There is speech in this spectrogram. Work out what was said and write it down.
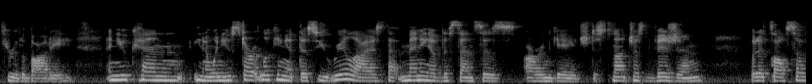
through the body. And you can, you know, when you start looking at this, you realize that many of the senses are engaged. It's not just vision, but it's also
